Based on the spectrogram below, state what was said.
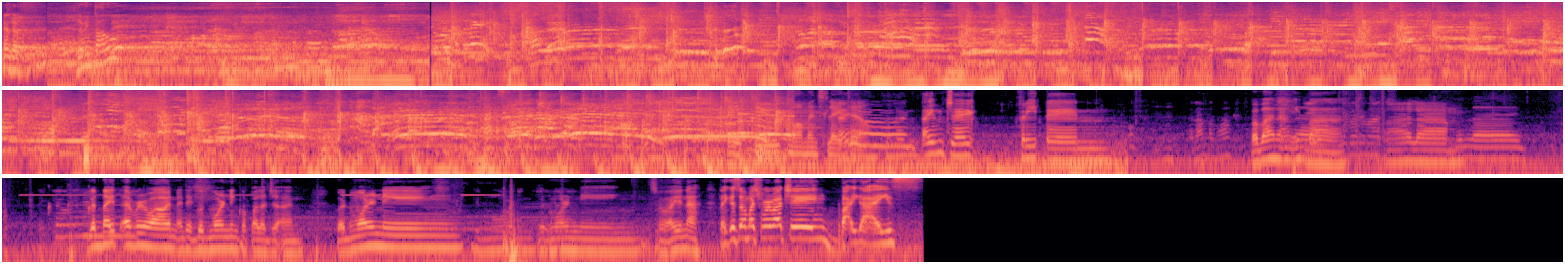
Hello. Daming tao. Moments later. Ayun, time check. 3.10. Baba na ang iba. Alam. Good night. Good night everyone. Hindi, good morning pa pala dyan. Good morning. Good morning. Good morning. So, ayun na. Thank you so much for watching. Bye guys!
